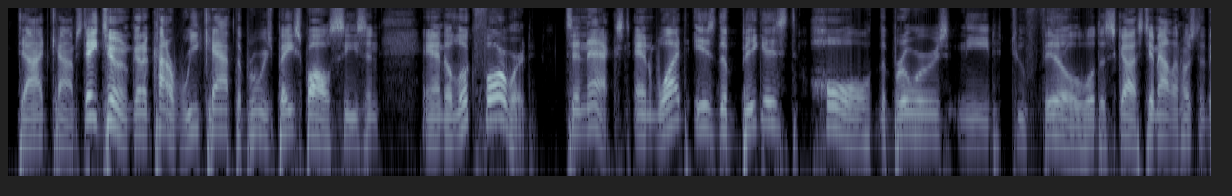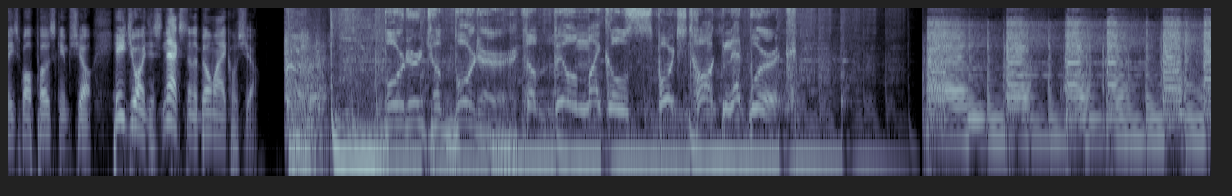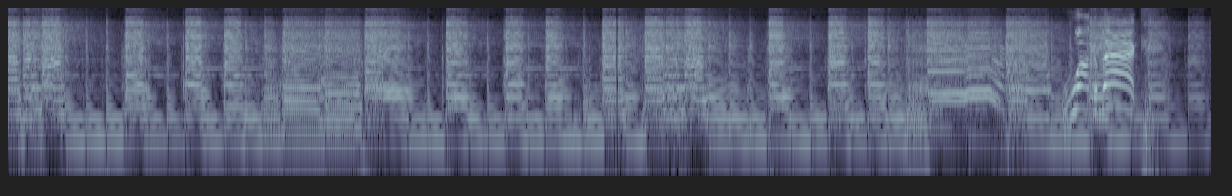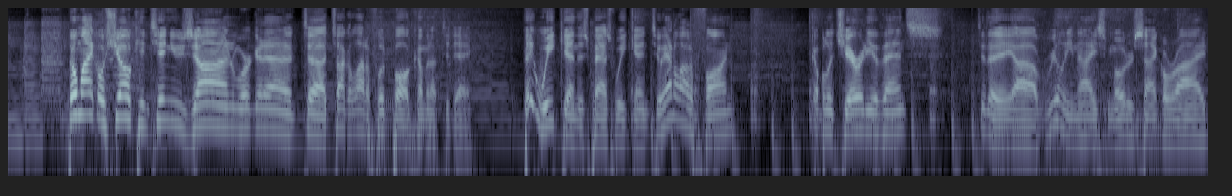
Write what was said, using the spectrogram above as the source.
com. Stay tuned. I'm going to kind of recap the Brewers baseball season and to look forward to next. And what is the biggest hole the Brewers need to fill? We'll discuss. Tim Allen, host of the Baseball Postgame Show. He joins us next on the Bill Michaels Show. Border to border, the Bill Michaels Sports Talk Network. Bill Michael Show continues on. We're going to uh, talk a lot of football coming up today. Big weekend this past weekend, too. Had a lot of fun. A couple of charity events. Did a uh, really nice motorcycle ride.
